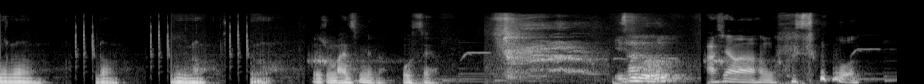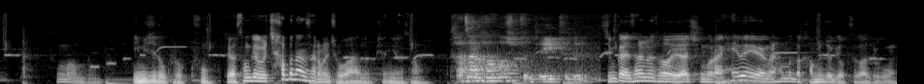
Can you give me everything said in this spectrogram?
이런 이런 이거 좀 많습니다. 못 써요. 이상형은? 아시아나항공 승무원 승무원분 이미지도 그렇고 제가 성격을 차분한 사람을 좋아하는 편이어서 가장 가고 싶은 데이트는? 지금까지 살면서 여자친구랑 해외여행을 한 번도 가본 적이 없어가지고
